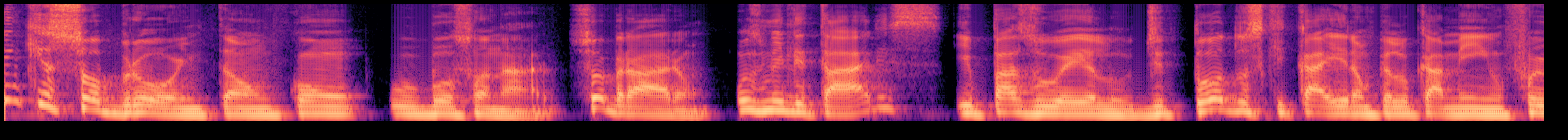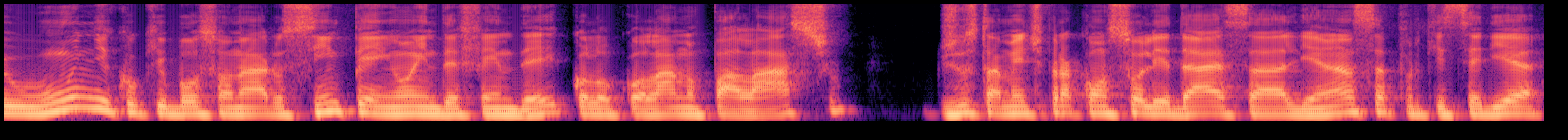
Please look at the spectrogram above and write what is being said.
Quem que sobrou, então, com o Bolsonaro? Sobraram os militares e Pazuello, de todos que caíram pelo caminho, foi o único que Bolsonaro se empenhou em defender e colocou lá no palácio, justamente para consolidar essa aliança, porque seria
